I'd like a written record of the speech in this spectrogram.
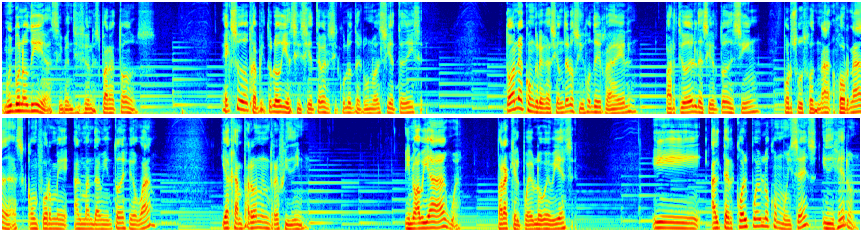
Muy buenos días y bendiciones para todos. Éxodo capítulo 17 versículos del 1 al 7 dice, Toda la congregación de los hijos de Israel partió del desierto de Sin por sus jornadas conforme al mandamiento de Jehová y acamparon en Refidim. Y no había agua para que el pueblo bebiese. Y altercó el pueblo con Moisés y dijeron,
